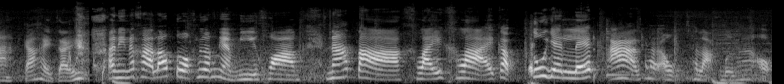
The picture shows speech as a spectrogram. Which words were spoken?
อะกล้าหายใจ อันนี้นะคะรอบตัวเครื่องเนี่ยมีความหน้าตาคล้ายๆกับตู้เย็นเล็ก อะถ้าเอาฉลากเบอร์ห้าออก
